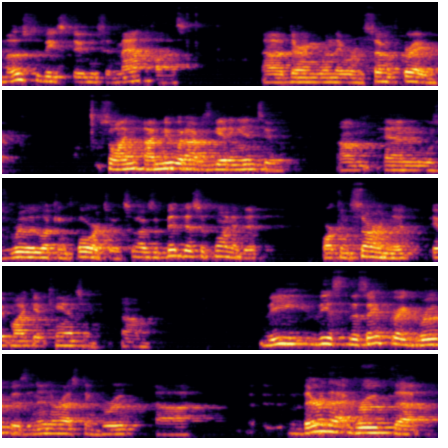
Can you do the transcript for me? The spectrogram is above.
most of these students in math class uh, during when they were in seventh grade. So I, I knew what I was getting into um, and was really looking forward to it. So I was a bit disappointed that, or concerned that it might get canceled. Um, the this this eighth grade group is an interesting group. Uh, they're that group that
